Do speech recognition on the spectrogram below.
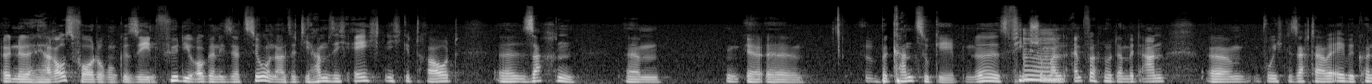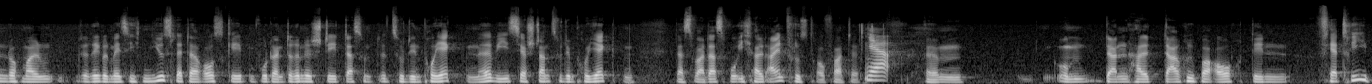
eine Herausforderung gesehen für die Organisation. Also die haben sich echt nicht getraut, äh, Sachen ähm, äh, äh, bekannt zu geben. Ne? Es fing mhm. schon mal einfach nur damit an, ähm, wo ich gesagt habe, ey, wir können doch mal regelmäßig ein Newsletter rausgeben, wo dann drin steht, das und zu den Projekten. Ne? Wie ist der Stand zu den Projekten? Das war das, wo ich halt Einfluss drauf hatte. Ja. Ähm, um dann halt darüber auch den Vertrieb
